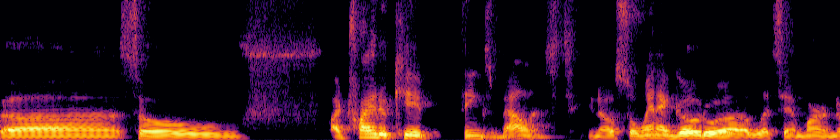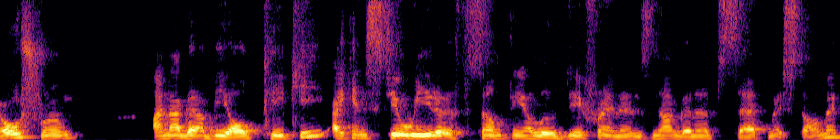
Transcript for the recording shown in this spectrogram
uh, so i try to keep things balanced you know so when i go to a let's say a Mare Nostrum i'm not to be all picky i can still eat a, something a little different and it's not to upset my stomach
